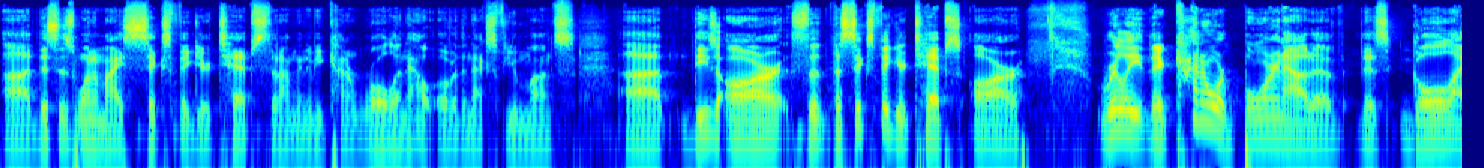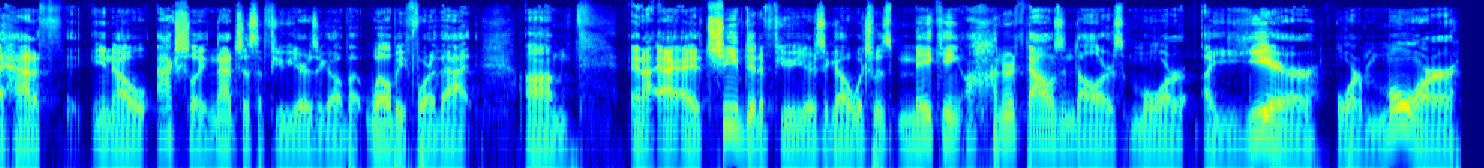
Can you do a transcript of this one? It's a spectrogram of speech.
Uh, this is one of my six figure tips that I'm going to be kind of rolling out over the next few months. Uh, these are so the six figure tips are really they kind of were born out of this goal I had, a, you know, actually not just a few years ago, but well before that. Um, and I, I, achieved it a few years ago, which was making $100,000 more a year or more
